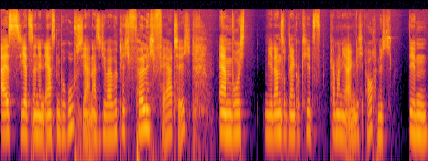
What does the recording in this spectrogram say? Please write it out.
als jetzt in den ersten Berufsjahren. Also die war wirklich völlig fertig, ähm, wo ich mir dann so denke, okay, das kann man ja eigentlich auch nicht den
